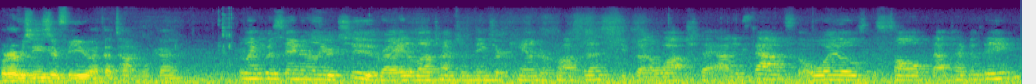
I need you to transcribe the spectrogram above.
whatever's easier for you at that time. Okay. Like we was saying earlier too, right, a lot of times when things are canned or processed, you've gotta watch the added fats, the oils, the salt, that type of thing.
